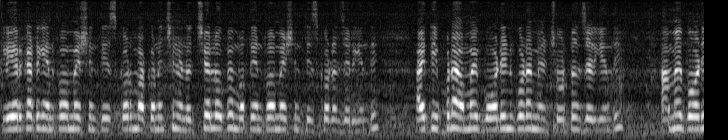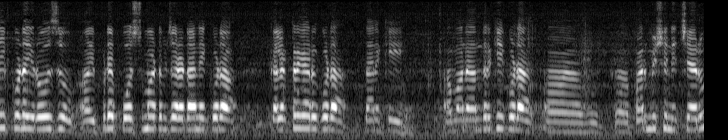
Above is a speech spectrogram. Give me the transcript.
క్లియర్ కట్గా ఇన్ఫర్మేషన్ తీసుకోవడం అక్కడ నుంచి నేను వచ్చేలోపే మొత్తం ఇన్ఫర్మేషన్ తీసుకోవడం జరిగింది. అయితే ఇప్పుడే అమ్మాయి బాడీని కూడా మేము చూడటం జరిగింది. అమ్మాయి బాడీకి కూడా ఈరోజు ఇప్పుడే పోస్ట్ మార్టం జరగడానికి కూడా కలెక్టర్ గారు కూడా దానికి మన అందరికీ కూడా పర్మిషన్ ఇచ్చారు.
